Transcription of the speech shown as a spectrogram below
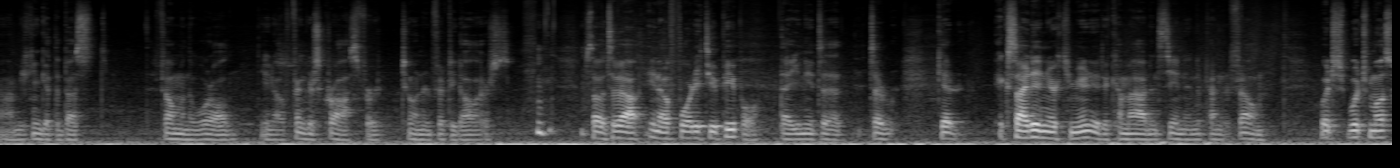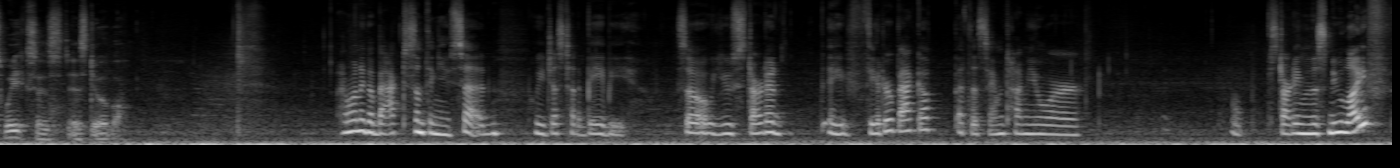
Um, you can get the best film in the world, you know, fingers crossed for two hundred fifty dollars. so it's about you know forty two people that you need to to get excited in your community to come out and see an independent film, which which most weeks is is doable. I want to go back to something you said. We just had a baby. So you started a theater backup at the same time you were starting this new life?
